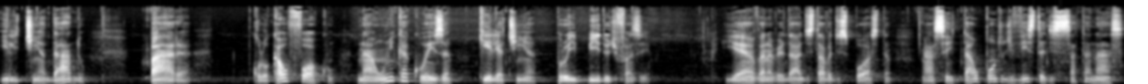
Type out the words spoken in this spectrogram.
e lhe tinha dado, para colocar o foco na única coisa que ele a tinha proibido de fazer. E Eva, na verdade, estava disposta a aceitar o ponto de vista de Satanás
